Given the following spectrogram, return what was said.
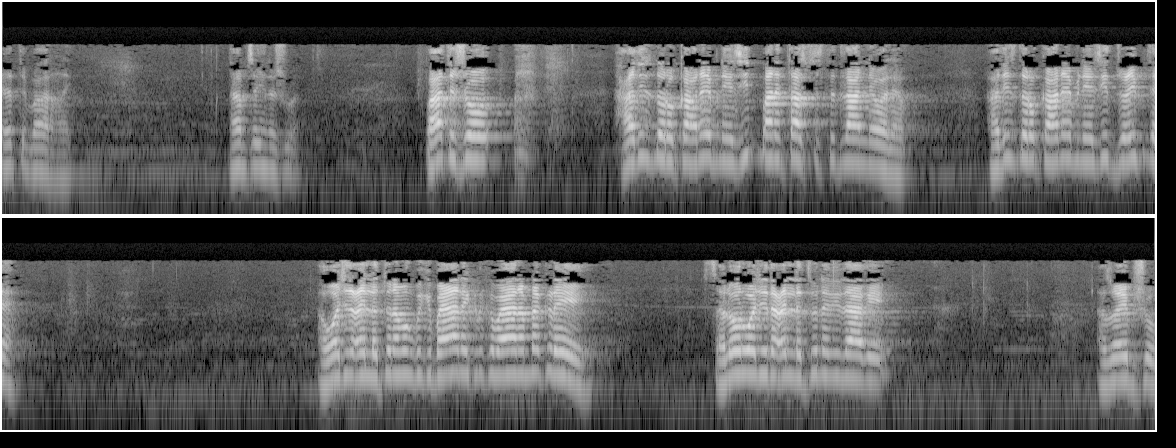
اعتبار نه نام صحیح نشو پاتې شو حدیث د رکانه ابن یزید باندې تاسو استدلال نه ولا حدیث د رکانه ابن یزید ضعیف ده او وجد علتونه موږ به بیان کړو که بیان هم نکړي څلور وجد علتونه دي داغه ازویب شو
